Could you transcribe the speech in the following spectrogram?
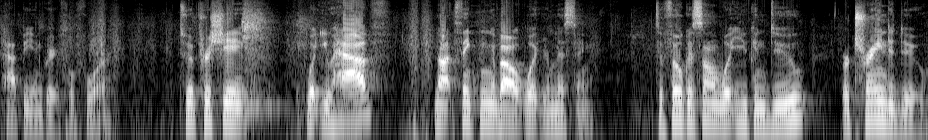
happy and grateful for. To appreciate what you have, not thinking about what you're missing. To focus on what you can do or trained to do,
